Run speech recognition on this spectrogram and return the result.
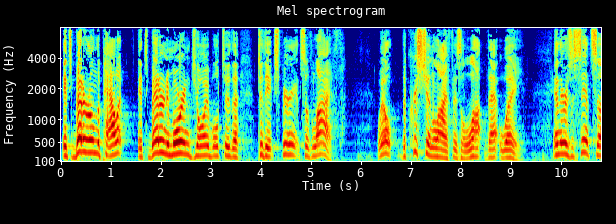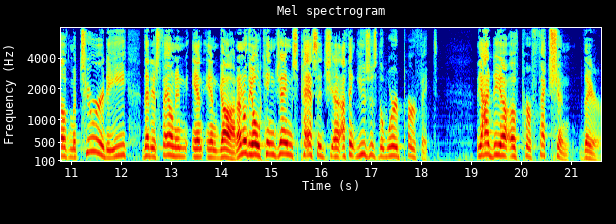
It's better on the palate. It's better and more enjoyable to the, to the experience of life. Well, the Christian life is a lot that way. And there is a sense of maturity that is found in, in, in God. I know the old King James passage, uh, I think, uses the word perfect. The idea of perfection there.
